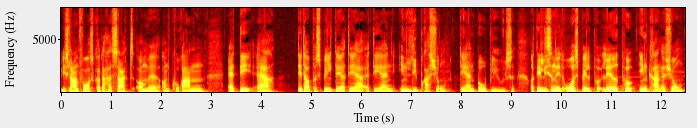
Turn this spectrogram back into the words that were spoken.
islamforskere, der har sagt om, øh, om Koranen, at det er det, der er på spil der, det er, at det er en, en liberation det er en bogblivelse. Og det er ligesom et ordspil på, lavet på inkarnation,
